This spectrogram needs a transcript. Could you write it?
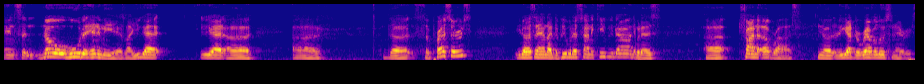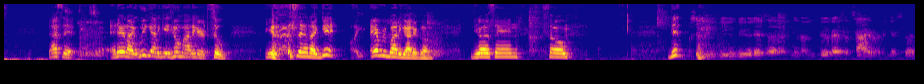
and to know who the enemy is. Like you got, you got uh, uh, the suppressors. You know what I'm saying? Like the people that's trying to keep you down, but that's uh, trying to uprise. You know, you got the revolutionaries. That's it. And they're like, we got to get him out of here too. You know what I'm saying? Like, get everybody got to go. You know what I'm saying? So, this, So you, you view it as a, you know, you view it as a tyrant against the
